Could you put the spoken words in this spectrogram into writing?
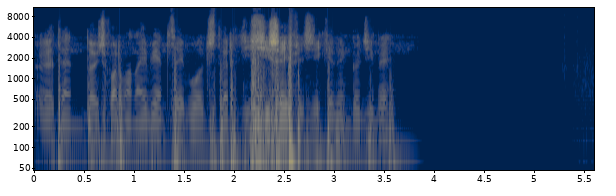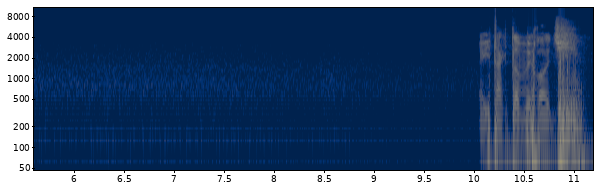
e, ten, Deutschfarm ma najwięcej, było 46,1 godziny. I tak to wychodzi.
